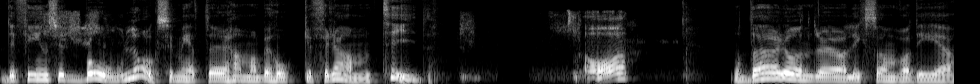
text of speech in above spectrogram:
det finns ju ett bolag som heter Hammarby Hockey Framtid. Ja. Och där undrar jag liksom vad det...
